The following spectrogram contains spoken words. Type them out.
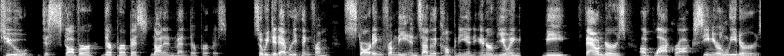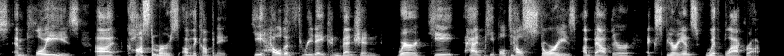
to discover their purpose, not invent their purpose. So we did everything from starting from the inside of the company and interviewing the founders of BlackRock, senior leaders, employees, uh, customers of the company. He held a three day convention where he had people tell stories about their experience with BlackRock.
